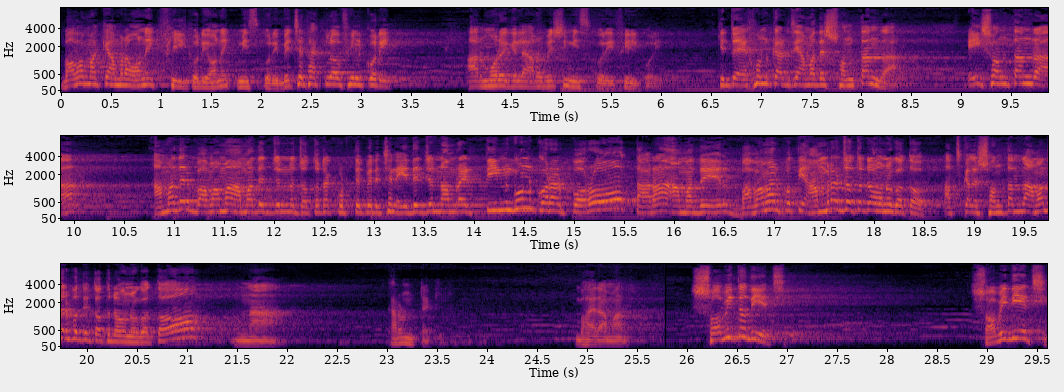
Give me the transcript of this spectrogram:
বাবা মাকে আমরা অনেক ফিল করি, অনেক মিস করি। বেঁচে থাকলেও ফিল করি, আর মরে গেলে আরও বেশি মিস করি ফিল করি। কিন্তু এখনকার যে আমাদের সন্তানরা, এই সন্তানরা আমাদের বাবা মা আমাদের জন্য যতটা করতে পেরেছেন, এদের জন্য আমরা এর তিন গুণ করার পরও তারা আমাদের বাবা মার প্রতি আমরা যতটা অনুগত, আজকালের সন্তানরা আমাদের প্রতি ততটা অনুগত না। কারণটা কি? ভাইরা আমার, সবই তো দিয়েছি। সবই দিয়েছি।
